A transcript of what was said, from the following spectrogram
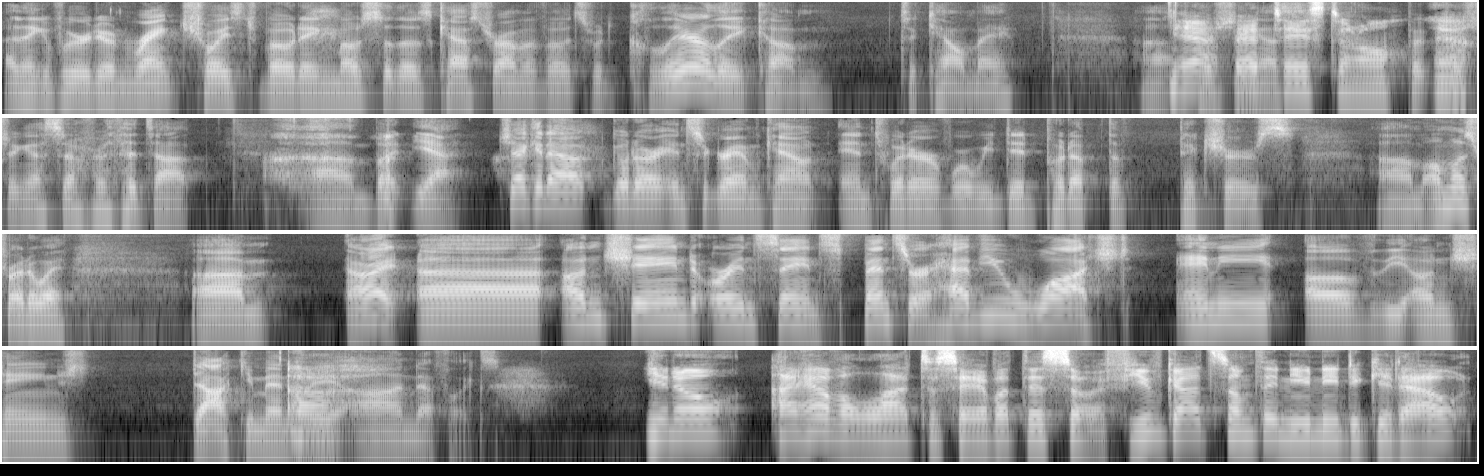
I think if we were doing ranked choice voting, most of those Castorama votes would clearly come to Kelme. Uh, Yeah, bad us- taste and all. pu- Yeah. pushing us over the top. Um, but yeah, check it out. Go to our Instagram account and Twitter where we did put up the pictures um, almost right away. Um, all right, uh, Unchained or Insane, Spencer, have you watched any of the Unchained documentary on Netflix? You know, I have a lot to say about this. So if you've got something you need to get out,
